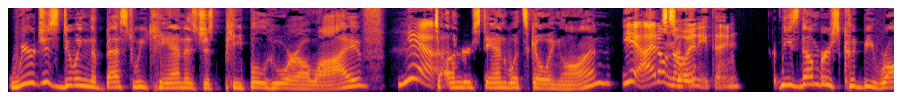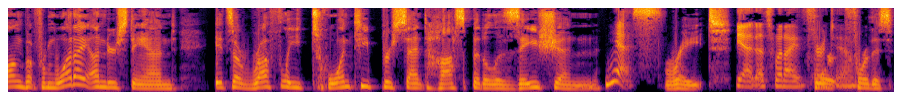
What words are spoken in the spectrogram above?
We're just doing the best we can as just people who are alive yeah to understand what's going on. yeah i don't So- know anything These numbers could be wrong, but from what I understand, it's a roughly 20% hospitalization yes rate yeah that's what i've for, heard too for this.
